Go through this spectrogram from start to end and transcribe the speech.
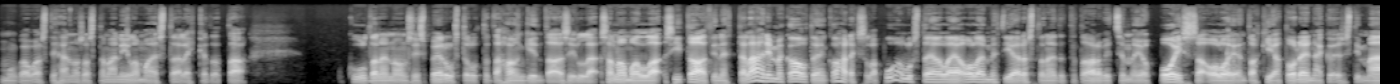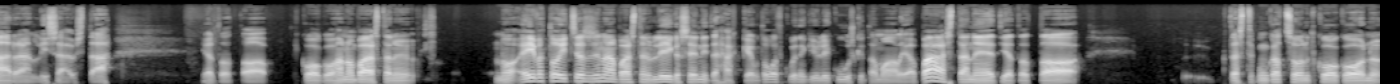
mukavasti hän osasi tämän ilmaista, eli tota, Kultanen on siis perustellut tätä hankintaa sillä sanomalla sitaatin, että lähdimme kauteen kahdeksalla puolustajalla ja olemme tiedostaneet, että tarvitsemme jo poissaolojen takia todennäköisesti määrään lisäystä. Ja tota, KKhan on päästänyt, no eivät ole itse asiassa enää päästänyt liigassa eniten häkkejä, mutta ovat kuitenkin yli 60 maalia päästäneet, ja tota, tästä kun katsoo nyt KK on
